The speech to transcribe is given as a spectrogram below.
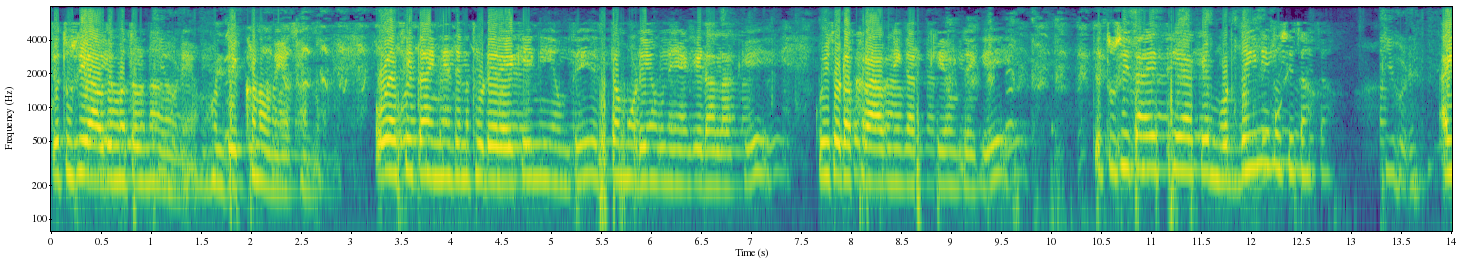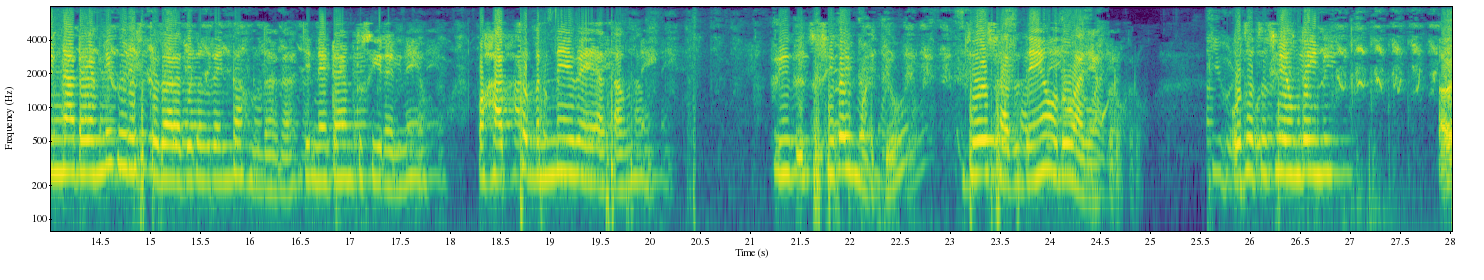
ਤੇ ਤੁਸੀਂ ਆਪਦੇ ਮਤਲਬ ਨਾਲ ਆਉਣੇ ਆ ਹੁਣ ਦੇਖਣ ਆਉਣੇ ਆ ਸਾਨੂੰ। ਉਹ ਅਸੀਂ ਤਾਂ ਇੰਨੇ ਦਿਨ ਤੁਹਾਡੇ ਰਹਿ ਕੇ ਨਹੀਂ ਆਉਂਦੇ, ਅਸੀਂ ਤਾਂ ਮੁੜੇ ਆਉਣੇ ਆ ਗੇੜਾ ਲਾ ਕੇ। ਕੋਈ ਤੁਹਾਡਾ ਖਰਾਬ ਨਹੀਂ ਕਰਕੇ ਆਉਂਦੇਗੇ। ਤੇ ਤੁਸੀਂ ਤਾਂ ਇੱਥੇ ਆ ਕੇ ਮੁੜਦੇ ਹੀ ਨਹੀਂ ਤੁਸੀਂ ਤਾਂ। ਇੰਨਾ ਟਾਈਮ ਨਹੀਂ ਕੋਈ ਰਿਸ਼ਤੇਦਾਰ ਦੇ ਕੋਲ ਰਹਿੰਦਾ ਹੁੰਦਾਗਾ, ਜਿੰਨੇ ਟਾਈਮ ਤੁਸੀਂ ਰਹਿੰਦੇ ਹੋ। ਉਹ ਹੱਥ ਬੰਨੇ ਹੋਏ ਆ ਸਭ ਨੇ। ਵੀ ਤੁਸੀਂ ਭਾਈ ਮੁੜ ਜਾਓ ਜਦੋਂ ਸੱਦਦੇ ਆ ਉਦੋਂ ਆ ਜਾ ਕਰੋ। ਉਦੋਂ ਤੁਸੀਂ ਆਉਂਦੇ ਹੀ ਨਹੀਂ। ਔਰ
